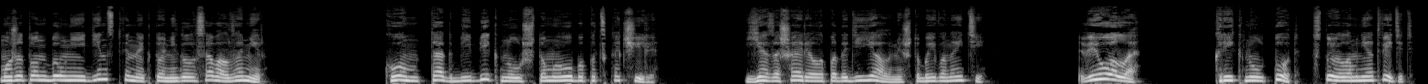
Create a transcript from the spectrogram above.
Может, он был не единственный, кто не голосовал за мир?» Ком так бибикнул, что мы оба подскочили. Я зашарила под одеялами, чтобы его найти. «Виола!» — крикнул тот, стоило мне ответить.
